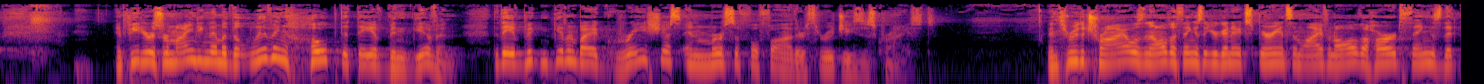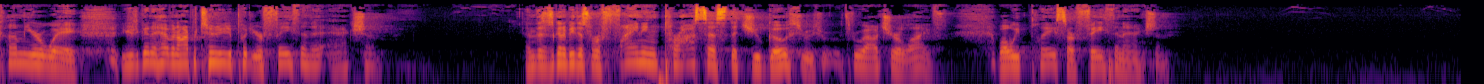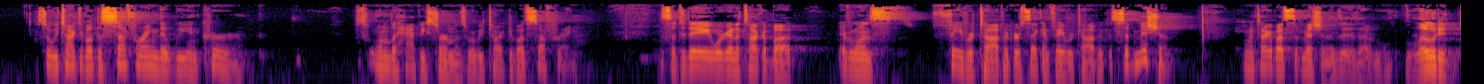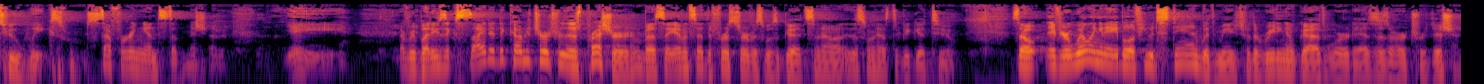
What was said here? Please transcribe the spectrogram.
And Peter is reminding them of the living hope that they have been given, that they have been given by a gracious and merciful Father through Jesus Christ. And through the trials and all the things that you're going to experience in life and all the hard things that come your way, you're going to have an opportunity to put your faith into action. And there's going to be this refining process that you go through throughout your life while we place our faith in action. So we talked about the suffering that we incur. It's one of the happy sermons where we talked about suffering. So today we're going to talk about everyone's favorite topic or second favorite topic, submission. We're going to talk about submission. It's a loaded two weeks, from suffering and submission. Yay. Everybody's excited to come to church for this pressure, but I haven't said the first service was good, so now this one has to be good too. So if you're willing and able, if you would stand with me for the reading of God's word, as is our tradition.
